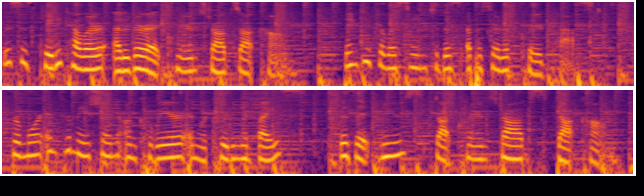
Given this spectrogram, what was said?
This is Katie Keller, editor at clearancejobs.com. Thank you for listening to this episode of ClearedCast. For more information on career and recruiting advice, Visit news.clearancejobs.com.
